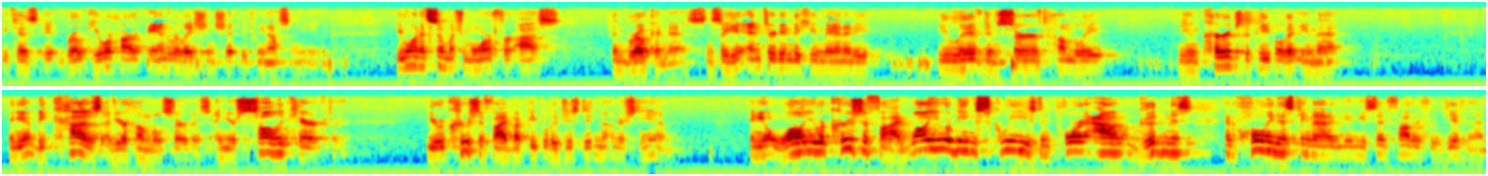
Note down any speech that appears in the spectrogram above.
because it broke your heart and relationship between us and you. You wanted so much more for us than brokenness. And so you entered into humanity. You lived and served humbly. You encouraged the people that you met. And yet, because of your humble service and your solid character, you were crucified by people who just didn't understand. And yet, while you were crucified, while you were being squeezed and poured out, goodness and holiness came out of you, and you said, Father, forgive them.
